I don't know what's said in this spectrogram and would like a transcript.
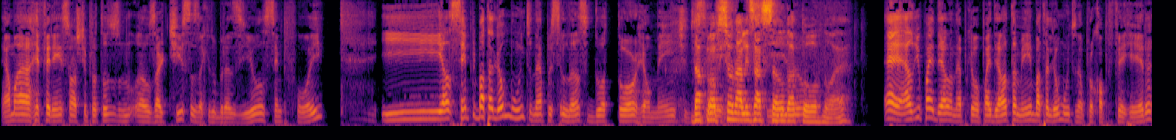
é uma referência, eu acho que para todos os artistas aqui do Brasil, sempre foi. E ela sempre batalhou muito, né, por esse lance do ator realmente. Da profissionalização do ator, não é? É, ela e o pai dela, né? Porque o pai dela também batalhou muito, né? O Procopio Ferreira,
